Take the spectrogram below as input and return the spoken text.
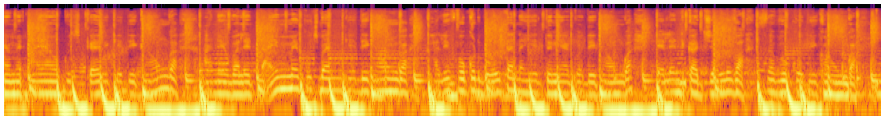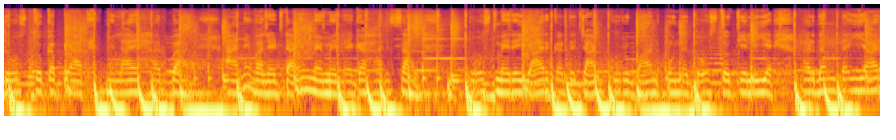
कुछ करके दिखाऊँगा। आने वाले टाइम में कुछ बन के दिखाऊँगा। खाली फोकट बोलता नहीं दुनिया को दिखाऊँगा। टैलेंट का जलवा सबको दिखाऊँगा। दोस्तों का प्यार मिलाए हर बार। आने वाले टाइम में मिलेगा हर साल। दोस्त मेरे यार कर दे जान, कुर्बान उन दोस्तों के लिए। हरदम तैयार।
